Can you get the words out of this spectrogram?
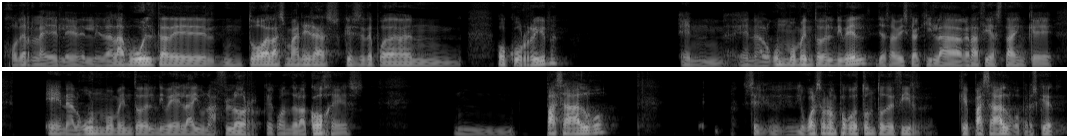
joder, le, le- da la vuelta de todas las maneras que se te puedan ocurrir en, en algún momento del nivel. Ya sabéis que aquí la gracia está en que en algún momento del nivel hay una flor que cuando la coges mm, pasa algo. Igual suena un poco tonto decir que pasa algo, pero es que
